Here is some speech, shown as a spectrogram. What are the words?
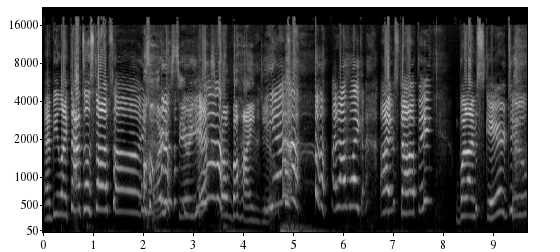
and be like, That's a stop sign! Oh, are you serious? yeah! From behind you. Yeah! and I'm like, I'm stopping, but I'm scared too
